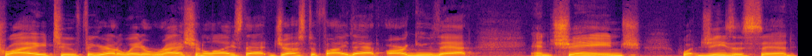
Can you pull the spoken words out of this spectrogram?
try to figure out a way to rationalize that, justify that, argue that, and change what Jesus said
